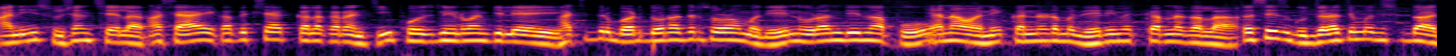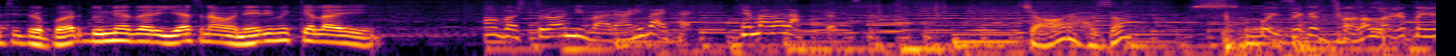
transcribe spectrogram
आणि सुशांत शेलार अशा एकापेक्षा एक कलाकारांची फौज निर्माण केली आहे. हा चित्रपट दोन हजार सोळा मध्ये नोरांदी नापो या नावाने कन्नडमध्ये रिमेक करण्यात आला. तसेच गुजराती मध्ये सुद्धा हा चित्रपट दुनियादारी याच नावाने रिमेक केला आहे. वस्त्र निवारा आणि वायफाय हे मला लागतंच. चार हजार? पैसे काय झाडा लागत नाही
